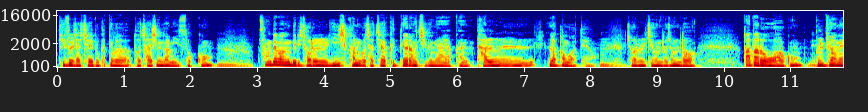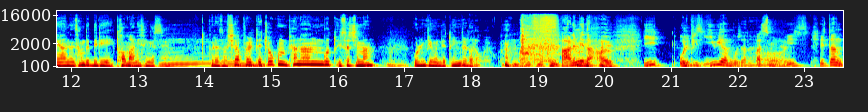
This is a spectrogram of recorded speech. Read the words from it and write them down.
기술 자체에도 그때보다 더 자신감이 있었고 음. 상대방들이 저를 인식하는 것 자체가 그때랑 지금이랑 약간 달랐던 것 같아요. 음. 저를 지금도 좀 더 까다로워하고 네. 불편해하는 상대들이 더 많이 생겼어요. 음. 그래서 시합할 때 조금 편한 것도 있었지만 음. 올림픽은 근데 또 힘들더라고요. 아닙니다. 아유, 이 올림픽에서 2위 한 거잖아요. 맞습니다. 이, 일단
